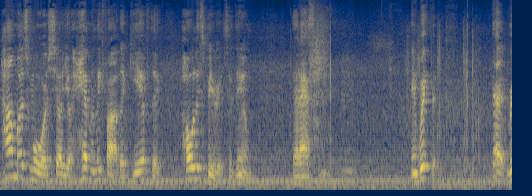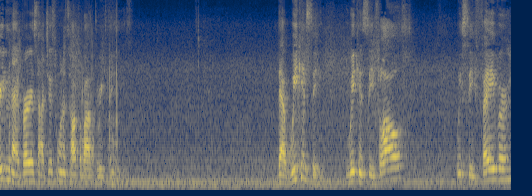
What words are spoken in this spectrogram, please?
how much more shall your heavenly Father give the Holy Spirit to them that ask Him? And with that reading that verse, I just want to talk about three things that we can see. We can see flaws, we see favor,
